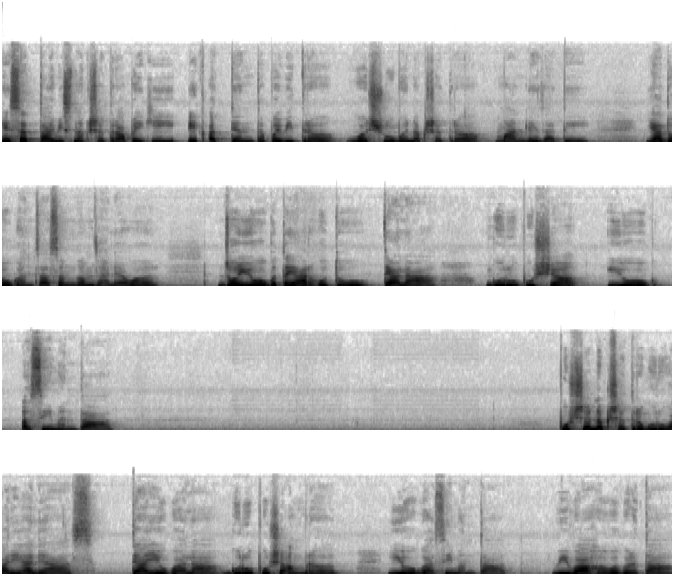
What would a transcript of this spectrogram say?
हे सत्तावीस नक्षत्रापैकी एक अत्यंत पवित्र व शुभ नक्षत्र मानले जाते. या दोघांचा संगम झाल्यावर जो योग तयार होतो त्याला गुरुपुष्य योग असे म्हणतात. पुष्य नक्षत्र गुरुवारी आल्यास त्या योगाला गुरुपुष अमृत योग असे म्हणतात. विवाह वगळता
